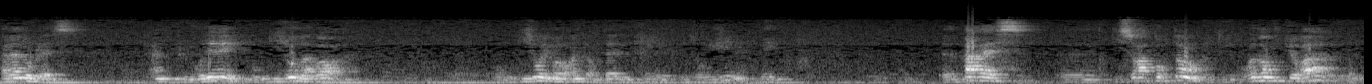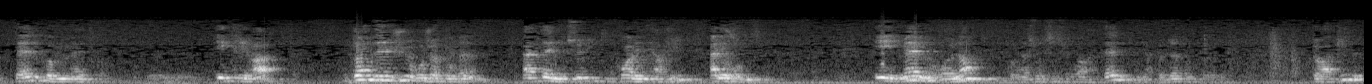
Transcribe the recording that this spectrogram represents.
à la noblesse. Un plus modéré. Donc Guizot va avoir. Bon, Guizot est mort hein, quand elle écrit les, origines, mais euh, paresse, euh, qui sera pourtant, qui revendiquera euh, tel comme maître, euh, écrira Tant d'injures aux Jacobins atteignent celui qui croit à l'énergie à l'héroïsme. Et même Renan, qu'on associe souvent à Athènes, de manière peut-être un peu, rapide,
